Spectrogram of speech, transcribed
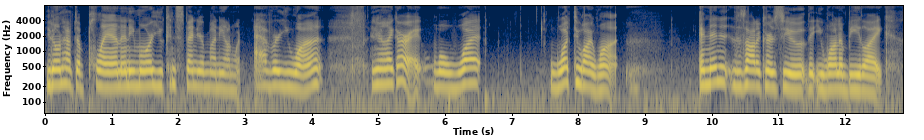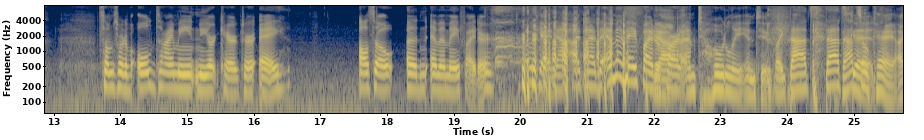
You don't have to plan anymore. You can spend your money on whatever you want. And you're like all right well what what do i want? And then the thought occurs to you that you want to be like some sort of old-timey new york character a. Also an MMA fighter. okay, now, I, now the MMA fighter yeah, part, I, am totally into. Like that's that's that's good. okay. I,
